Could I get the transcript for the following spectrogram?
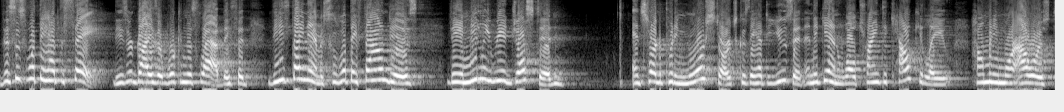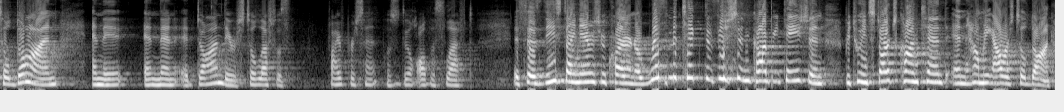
This is what they had to say. These are guys that work in this lab. They said these dynamics, because what they found is they immediately readjusted and started putting more starch because they had to use it. And again, while trying to calculate how many more hours till dawn, and, they, and then at dawn, they were still left with 5% was still all that's left. It says these dynamics require an arithmetic division computation between starch content and how many hours till dawn.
